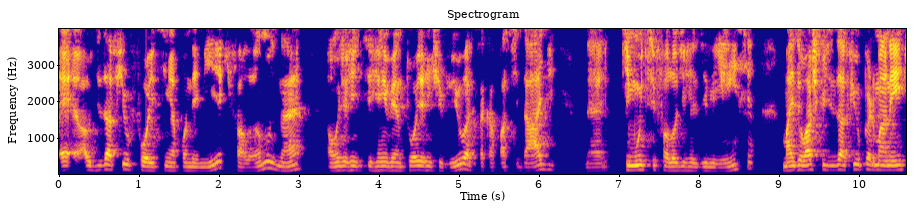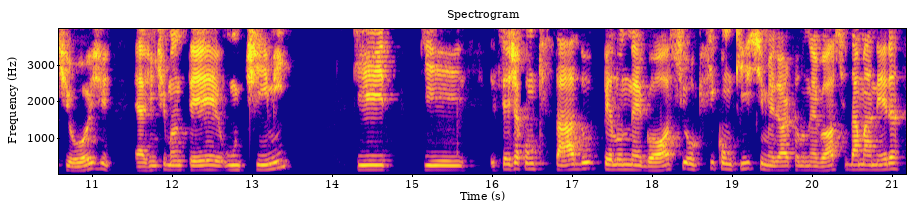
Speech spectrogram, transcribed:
é, o desafio foi sim a pandemia que falamos, né? onde a gente se reinventou e a gente viu essa capacidade, né, que muito se falou de resiliência, mas eu acho que o desafio permanente hoje é a gente manter um time que, que seja conquistado pelo negócio, ou que se conquiste melhor pelo negócio, da maneira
